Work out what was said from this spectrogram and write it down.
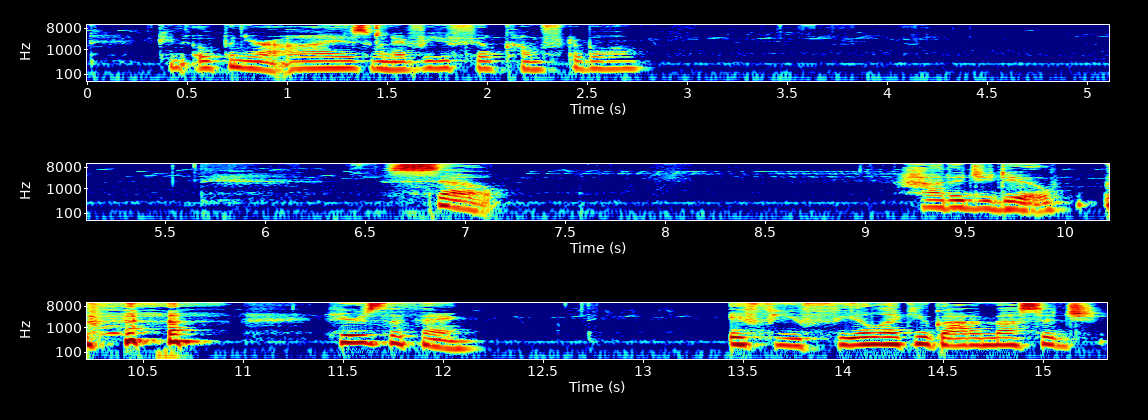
You can open your eyes whenever you feel comfortable. So, how did you do? Here's the thing if you feel like you got a message,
